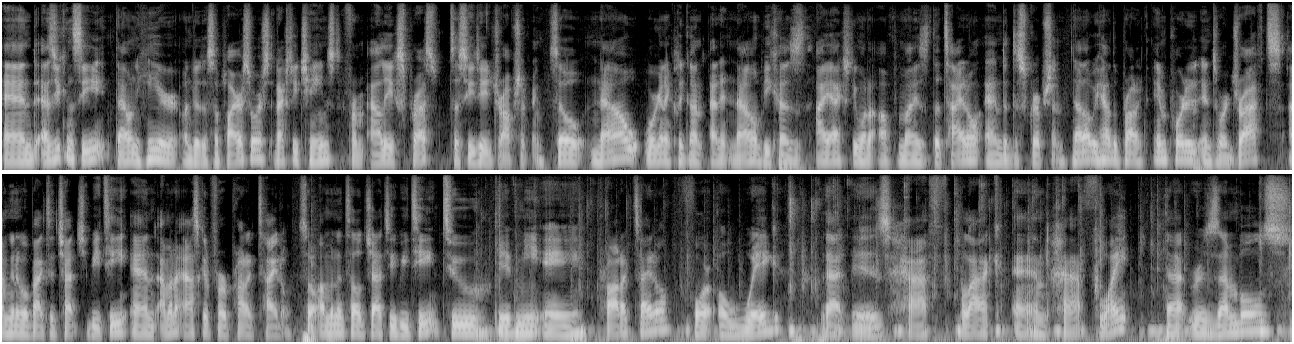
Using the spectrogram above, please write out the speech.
and as you can see down here under the supplier source, it actually changed from AliExpress to CJ Dropshipping. So now we're going to click on edit now because I actually want to optimize the title and the description. Now that we have the product imported into our drafts, I'm going to go back to ChatGPT and I'm going to ask it for a product title. So I'm going to tell ChatGPT to give me a product title for a wig that is half black and half white that resembles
